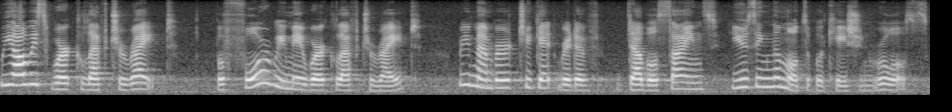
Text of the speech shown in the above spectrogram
we always work left to right. Before we may work left to right, remember to get rid of double signs using the multiplication rules.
